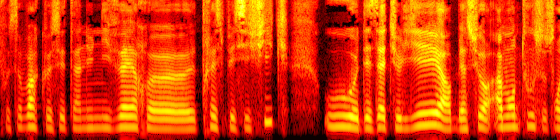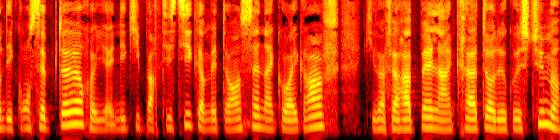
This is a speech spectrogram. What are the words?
Il faut savoir que c'est un univers très spécifique où des ateliers, alors bien sûr, avant tout, ce sont des concepteurs. Il y a une équipe artistique, un metteur en scène, un chorégraphe qui va faire appel à un créateur de costumes.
